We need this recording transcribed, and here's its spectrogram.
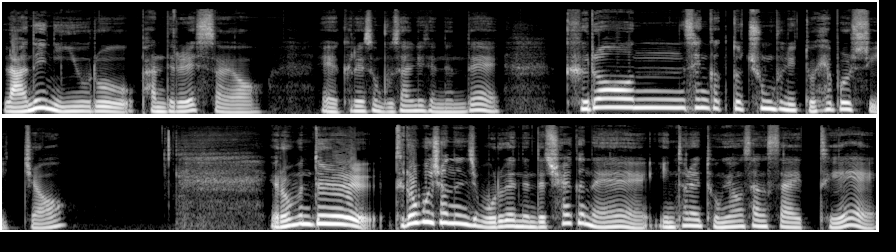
라는 이유로 반대를 했어요. 예, 그래서 무산이 됐는데 그런 생각도 충분히 또 해볼 수 있죠. 여러분들 들어보셨는지 모르겠는데 최근에 인터넷 동영상 사이트에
